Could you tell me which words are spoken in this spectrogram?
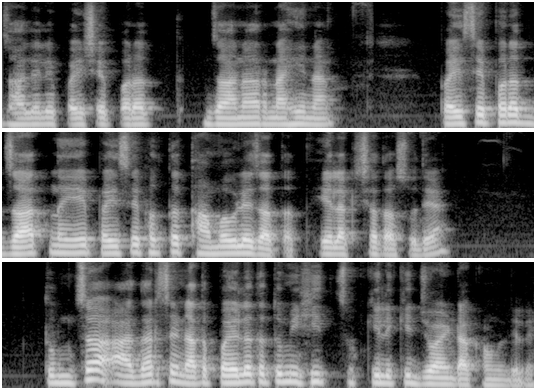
झालेले पैसे परत जाणार नाही ना? पैसे परत जात नाहीये पैसे फक्त थांबवले जातात हे लक्षात असू द्या. तुमचं आधार सेंड आता पहिलं तर तुम्ही ही चूक केली की जॉईंट अकाउंट दिले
